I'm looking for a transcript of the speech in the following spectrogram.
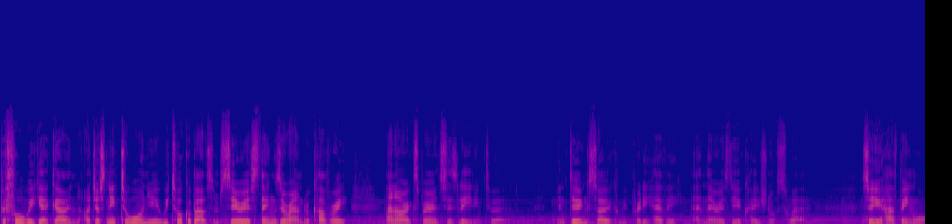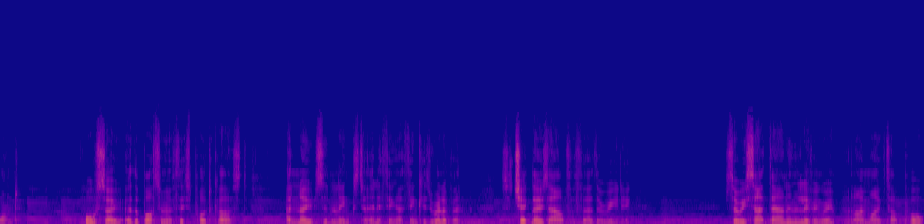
Before we get going, I just need to warn you we talk about some serious things around recovery and our experiences leading to it. In doing so, it can be pretty heavy and there is the occasional swear, so you have been warned. Also, at the bottom of this podcast are notes and links to anything I think is relevant, so check those out for further reading. So we sat down in the living room and I mic'd up Paul,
